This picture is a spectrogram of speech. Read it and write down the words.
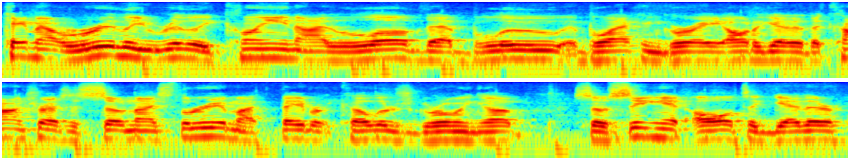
Came out really, really clean. I love that blue, black, and gray all together. The contrast is so nice. Three of my favorite colors growing up, so seeing it all together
